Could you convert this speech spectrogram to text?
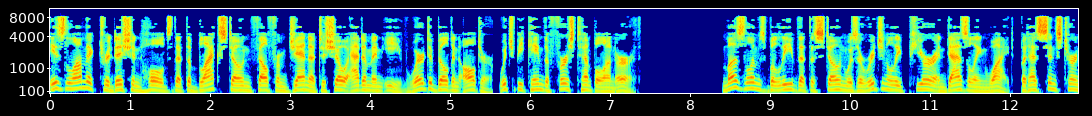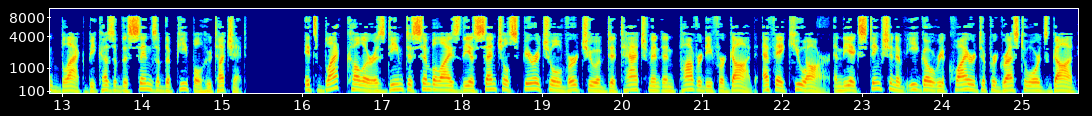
Islamic tradition holds that the black stone fell from Jannah to show Adam and Eve where to build an altar, which became the first temple on earth. Muslims believe that the stone was originally pure and dazzling white, but has since turned black because of the sins of the people who touch it. Its black color is deemed to symbolize the essential spiritual virtue of detachment and poverty for God and the extinction of ego required to progress towards God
